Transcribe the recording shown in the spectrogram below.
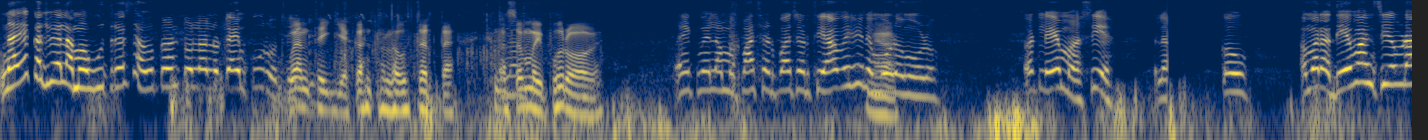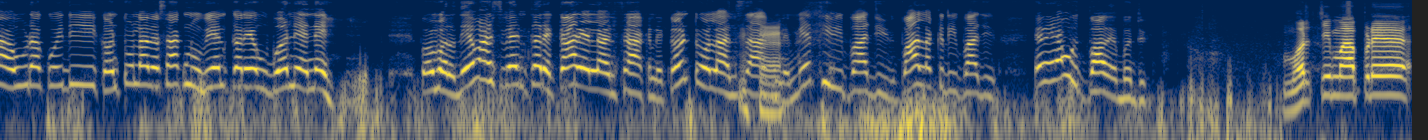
ના એક જ વેલામાં ઉતરે છે. હવે કંટોલાનો ટાઈમ પૂરો થઈ બંધ થઈ ગયા કંટ્રોલ ઉતરતા. એનો સમય પૂરો હવે. એક વેલામાં પાછળ પાછળથી આવે છે ને મોડો મોડો. એટલે એમાં છે. એટલે કહું અમારા દેવાન સેવડા અવડા કોઈ દી કંટોલાના શાકનું વેન કરે એવું બને નહીં. પણ અમારો દેવાંશ વેન કરે કારેલાનું શાક ને કંટોલાનું શાક ને મેથીની ભાજી પાલકની ભાજી. એને એવું જ ભાવે બધું મરચીમાં આપણે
